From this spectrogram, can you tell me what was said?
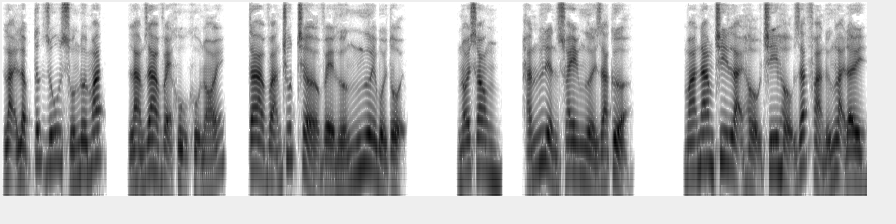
lại lập tức rũ xuống đôi mắt, làm ra vẻ khụ khụ nói, ta vãn chút trở về hướng ngươi bồi tội. Nói xong, hắn liền xoay người ra cửa. Mà Nam Chi lại hậu chi hậu giác phản ứng lại đây,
